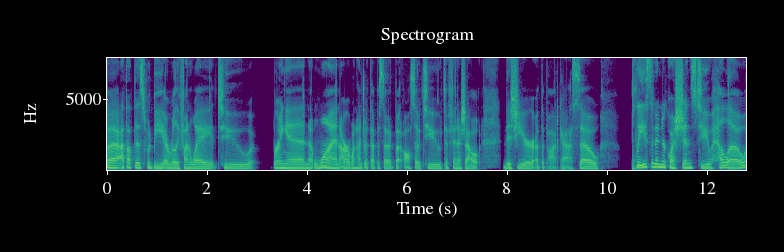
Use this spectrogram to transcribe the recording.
But I thought this would be a really fun way to bring in one our 100th episode but also two to finish out this year of the podcast. So please send in your questions to hello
